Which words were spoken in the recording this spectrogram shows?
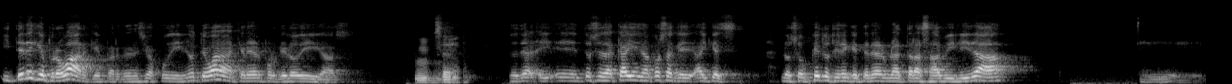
y tenés que probar que perteneció a Houdini, no te van a creer porque lo digas. Sí. Entonces acá hay una cosa que hay que, los objetos tienen que tener una trazabilidad eh,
